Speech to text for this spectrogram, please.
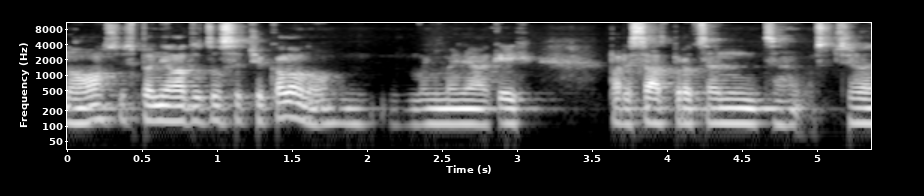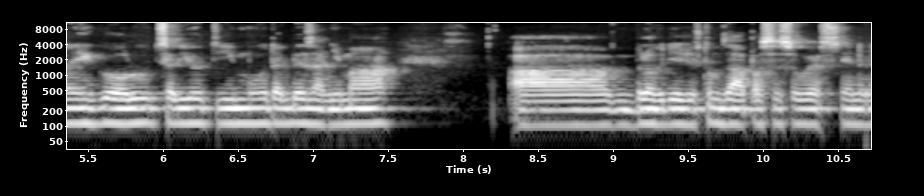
No, si splnila to, co se čekalo. No. Mají nějakých 50% střelených gólů celého týmu, tak jde za nima a bylo vidět, že v tom zápase jsou jasně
